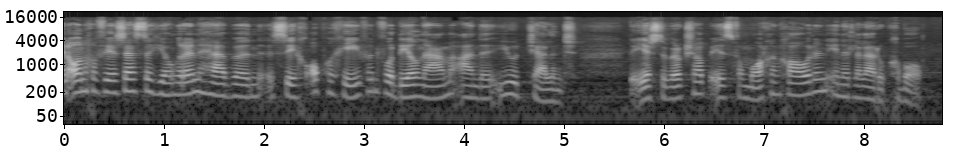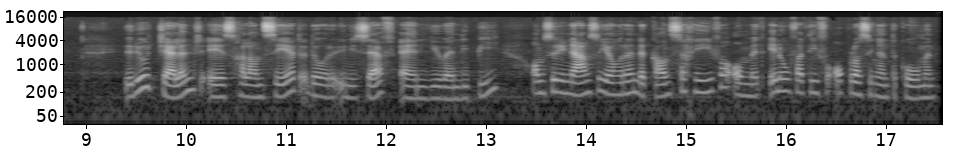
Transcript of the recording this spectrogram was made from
En ongeveer 60 jongeren hebben zich opgegeven voor deelname aan de Youth Challenge. De eerste workshop is vanmorgen gehouden in het Lalaroek gebouw. De Youth Challenge is gelanceerd door UNICEF en UNDP om Surinaamse jongeren de kans te geven om met innovatieve oplossingen te komen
